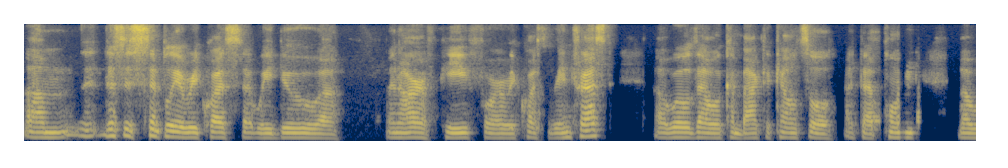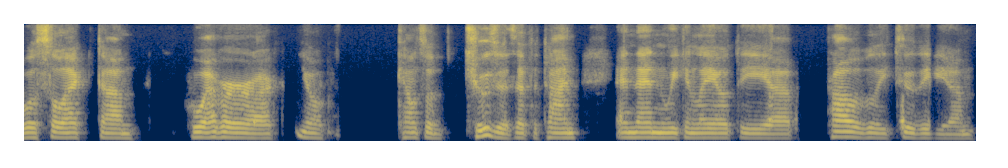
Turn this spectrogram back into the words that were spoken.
Um, th this is simply a request that we do uh, an RFP for a request of interest. Uh, will that will come back to council at that point uh, we'll select um, whoever uh, you know council chooses at the time, and then we can lay out the uh, probably to the um,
